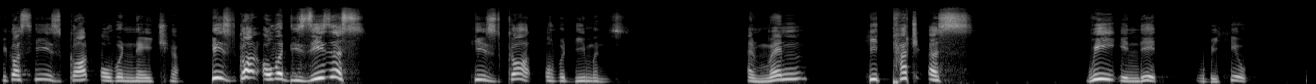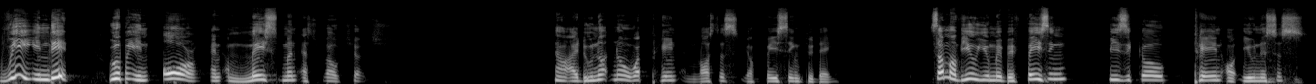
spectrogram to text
Because he is God over nature. He is God over diseases. He is God over demons. And when he touch us, we indeed will be healed. we indeed will be in awe and amazement as well, church. Now, I do not know what pain and losses you're facing today. Some of you, you may be facing physical pain or illnesses.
